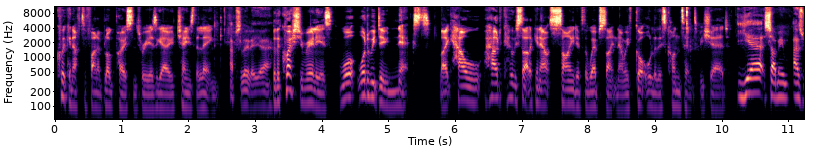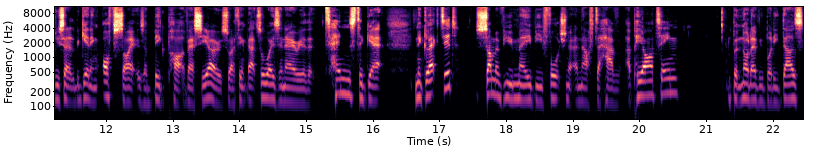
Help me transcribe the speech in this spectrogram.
quick enough to find a blog post from three years ago, change the link. Absolutely, yeah. But the question really is, what what do we do next? Like how how can we start looking outside of the website now? We've got all of this content to be shared. Yeah, so I mean, as we said at the beginning, offsite is a big part of SEO. So I think that's always an area that tends to get neglected. Some of you may be fortunate enough to have a PR team, but not everybody does.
